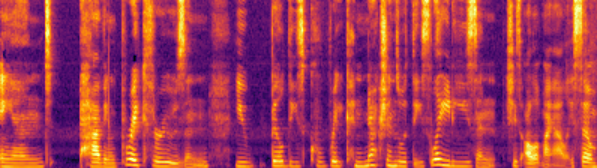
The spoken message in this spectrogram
And having breakthroughs, and you build these great connections with these ladies, and she's all up my alley. So,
